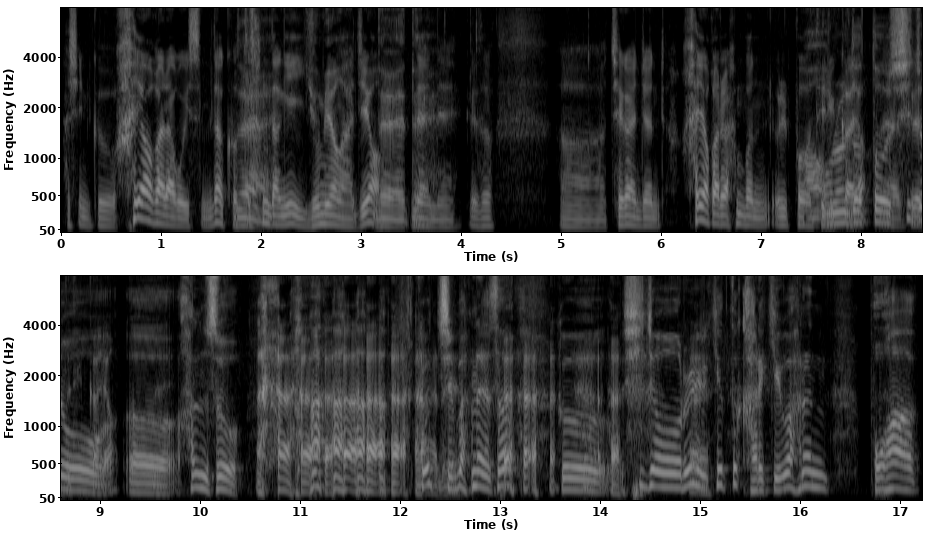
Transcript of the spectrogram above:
하신 그 하여가라고 있습니다. 그것도 네. 상당히 유명하지요. 네, 네. 네. 그래서 어, 제가 이제 하여가를 한번 아, 읊어드릴까요? 오늘도 또 네, 시조 어, 한수 그 네. 집안에서 그 시조를 이렇게 또 가르치고 하는 보학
